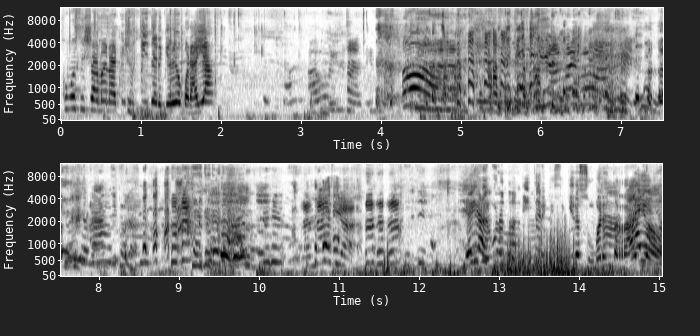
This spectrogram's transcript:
¿Cómo se llaman aquellos títeres que veo por allá? ¿Y hay algún otro títere que se quiera sumar a esta radio?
